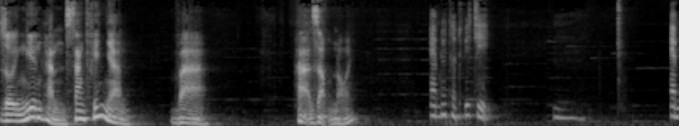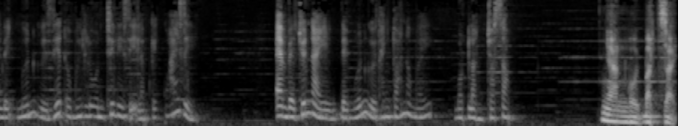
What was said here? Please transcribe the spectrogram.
Rồi nghiêng hẳn sang phía Nhàn Và hạ giọng nói Em nói thật với chị. Em định mướn người giết ông ấy luôn chứ ly dị làm cái quái gì. Em về chuyến này để mướn người thanh toán ông ấy một lần cho xong. Nhàn ngồi bật dậy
